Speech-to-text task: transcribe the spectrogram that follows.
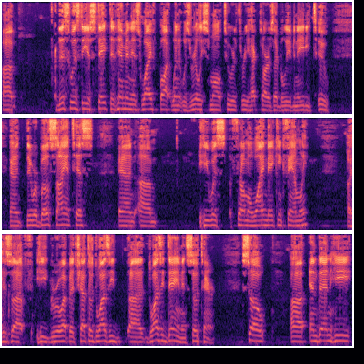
Uh, this was the estate that him and his wife bought when it was really small, two or three hectares, I believe, in 82. And they were both scientists, and um, he was from a winemaking family. Uh, his uh, he grew up at Chateau Doisy uh, Doisy-Daëne in Sauternes. So, uh, and then he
